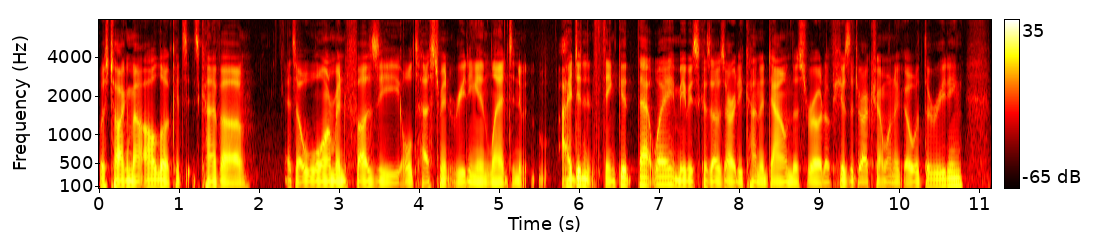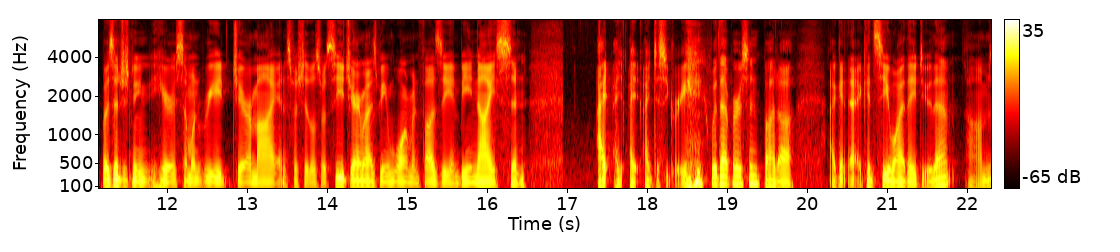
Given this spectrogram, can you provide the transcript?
was talking about, oh look, it's it's kind of a it's a warm and fuzzy Old Testament reading in Lent, and I didn't think it that way. Maybe it's because I was already kind of down this road of here's the direction I want to go with the reading. But it's interesting to hear someone read Jeremiah, and especially those who see Jeremiah as being warm and fuzzy and being nice. And I, I, I disagree with that person, but uh, I can I can see why they do that. Um,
